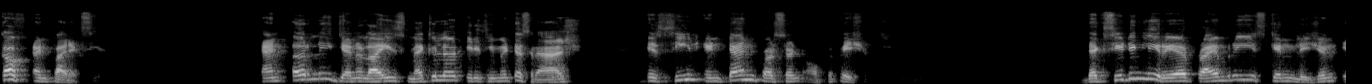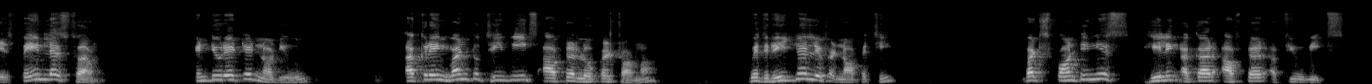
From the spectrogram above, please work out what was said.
cough and pyrexia. An early generalized macular erythematous rash is seen in 10% of the patients. The exceedingly rare primary skin lesion is painless firm, indurated nodule occurring one to three weeks after local trauma with regional lymphadenopathy, but spontaneous healing occur after a few weeks.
